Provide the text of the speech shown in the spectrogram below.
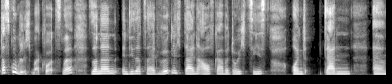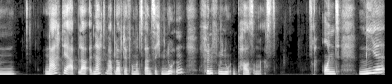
das google ich mal kurz, ne? Sondern in dieser Zeit wirklich deine Aufgabe durchziehst und dann ähm, nach, der Abla nach dem Ablauf der 25 Minuten fünf Minuten Pause machst. Und mir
